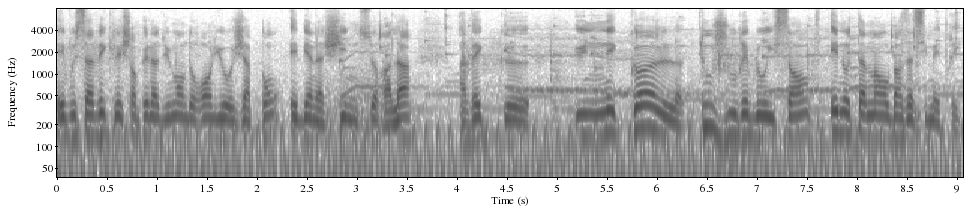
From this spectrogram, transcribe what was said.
Et vous savez que les championnats du monde auront lieu au Japon. Et eh bien la Chine sera là avec euh, une école toujours éblouissante et notamment aux barres asymétriques.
